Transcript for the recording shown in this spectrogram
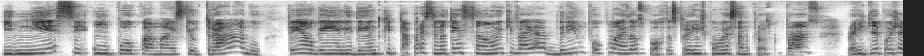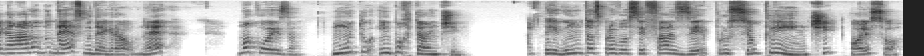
e nesse um pouco a mais que eu trago, tem alguém ali dentro que está prestando atenção e que vai abrir um pouco mais as portas para a gente conversar no próximo passo, para a gente depois chegar lá no décimo degrau, né? Uma coisa muito importante as perguntas para você fazer para o seu cliente. Olha só,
